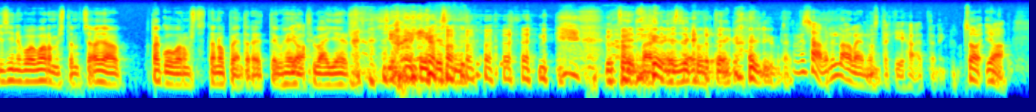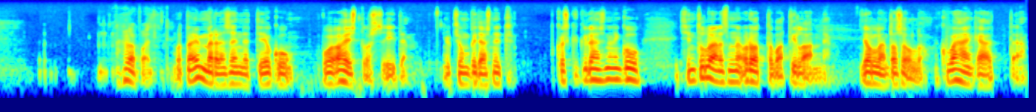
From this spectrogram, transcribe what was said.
Ja siinä voi varmistaa, että se ajaa takuu varmasti sitä nopeinta reittiä, kun heität Joo. hyvän jerry. Joo, Niin, kun Ei sekuntiakaan ylimääräistä. Saa välillä alennustakin ihan, että niin, se on, joo. Hyvä pointti. Mutta mä ymmärrän sen, että joku voi ahistua siitä, että sun pitäisi nyt, koska kyllähän siinä, niinku, siinä tulee aina semmoinen odottava tilanne jollain tasolla, kun vähän käyttää.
